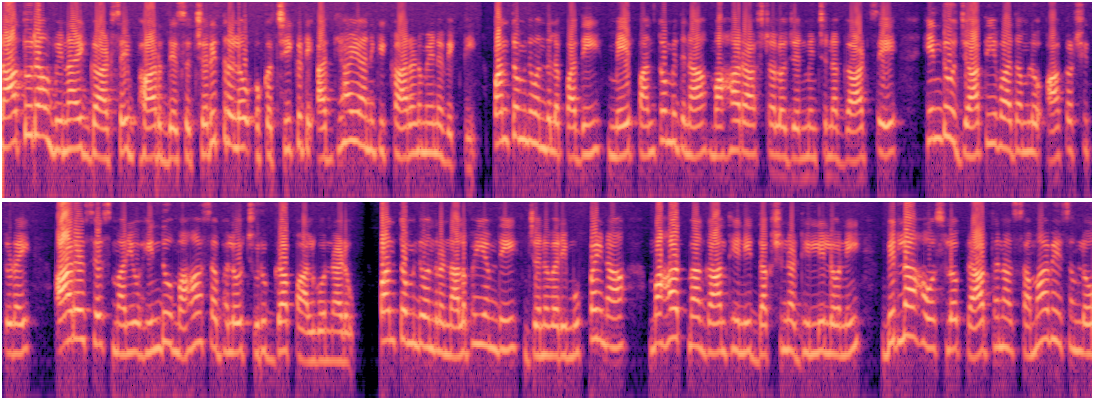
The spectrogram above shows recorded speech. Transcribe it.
నాథురాం వినాయక్ గాడ్సే భారతదేశ చరిత్రలో ఒక చీకటి అధ్యాయానికి కారణమైన వ్యక్తి. పంతొమ్మిది వందల పది మే పంతొమ్మిదిన మహారాష్ట్రలో జన్మించిన గాడ్సే హిందూ జాతీయవాదంలో ఆకర్షితుడై ఆర్ఎస్ఎస్ మరియు హిందూ మహాసభలో చురుగ్గా పాల్గొన్నాడు. పంతొమ్మిది వందల నలభై ఎనిమిది జనవరి ముప్పైన మహాత్మా గాంధీని దక్షిణ ఢిల్లీలోని బిర్లా హౌస్లో ప్రార్థనా సమావేశంలో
